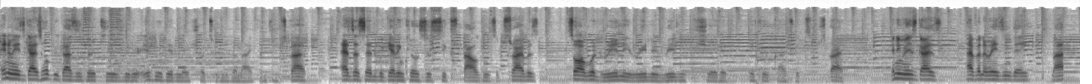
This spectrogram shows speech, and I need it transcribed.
Anyways guys hope you guys enjoyed today's video. If you did make sure to leave a like and subscribe. As i said we're getting close to 6000 subscribers so i would really really really appreciate it if you guys would subscribe. Anyways guys have an amazing day. Bye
